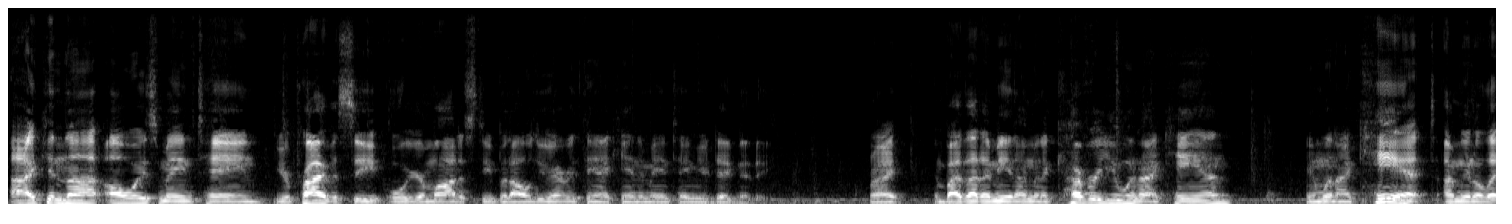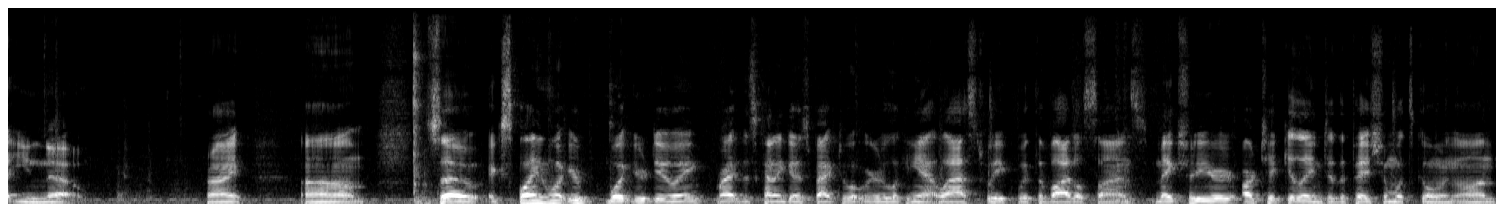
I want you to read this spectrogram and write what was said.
I cannot always maintain your privacy or your modesty, but I'll do everything I can to maintain your dignity. Right? And by that I mean I'm going to cover you when I can, and when I can't, I'm going to let you know. Right? Um, so explain what you're what you're doing, right? This kind of goes back to what we were looking at last week with the vital signs. Make sure you're articulating to the patient what's going on.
